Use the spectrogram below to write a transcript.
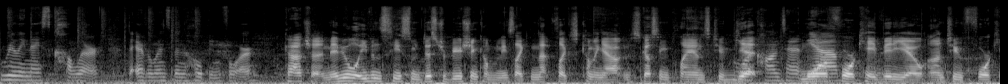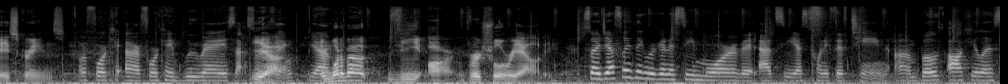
really nice color that everyone's been hoping for. Gotcha. Maybe we'll even see some distribution companies like Netflix coming out and discussing plans to get content, more yeah. 4K video onto 4K screens. Or 4K, or 4K Blu-rays, that sort Yeah. of thing. Yeah. And what about VR, virtual reality? So I definitely think we're going to see more of it at CES 2015. Um, both Oculus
